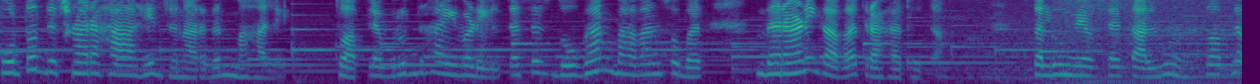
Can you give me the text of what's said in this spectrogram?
फोटोत दिसणारा हा आहे जनार्दन महाले. तो आपल्या वृद्ध आई वडील तसेच दोघां भावांसोबत धराणे गावात राहत होता. सलून व्यवसाय चालवून तो आपला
